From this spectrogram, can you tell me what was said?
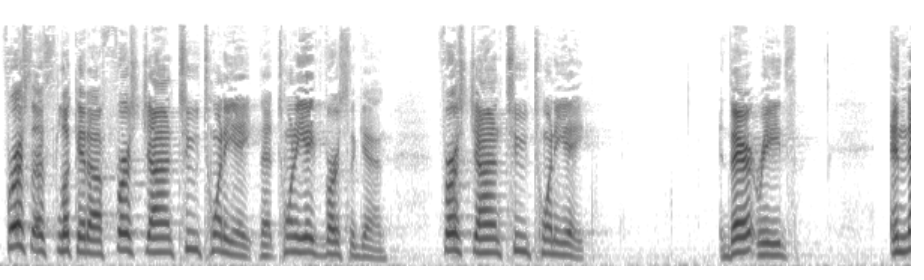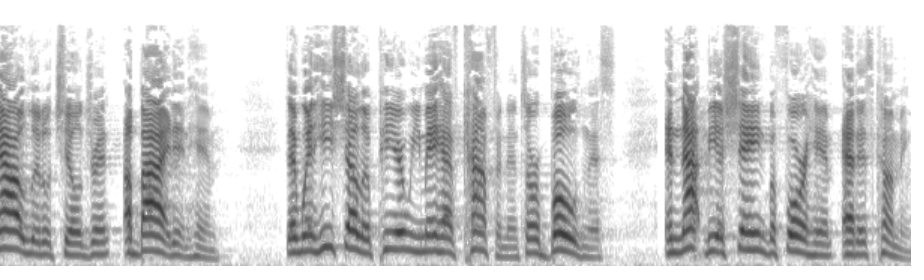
First, let's look at uh, 1 John 2 28, that 28th verse again. 1 John 2 28. And there it reads, And now, little children, abide in him, that when he shall appear, we may have confidence or boldness and not be ashamed before him at his coming.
